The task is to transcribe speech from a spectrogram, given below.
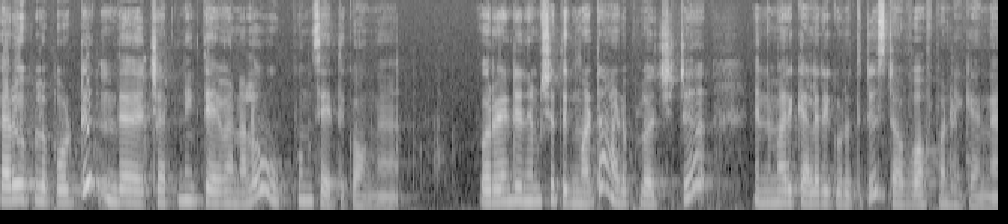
கருவேப்பிலை போட்டு இந்த சட்னிக்கு தேவையான அளவு உப்பும் சேர்த்துக்கோங்க. ஒரு ரெண்டு நிமிஷத்துக்கு மட்டும் அடுப்பில் வச்சுட்டு இந்த மாதிரி கிளறி கொடுத்துட்டு ஸ்டவ் ஆஃப் பண்ணிக்கோங்க.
